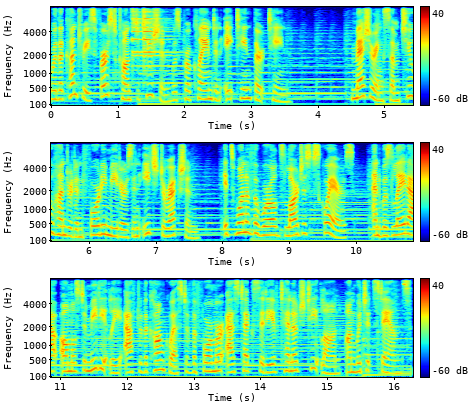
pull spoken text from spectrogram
where the country's first constitution was proclaimed in 1813. Measuring some 240 meters in each direction, it's one of the world's largest squares and was laid out almost immediately after the conquest of the former Aztec city of Tenochtitlan on which it stands.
